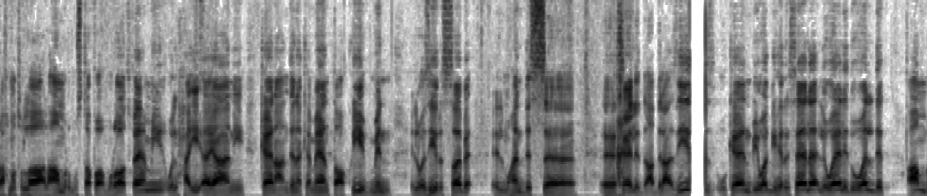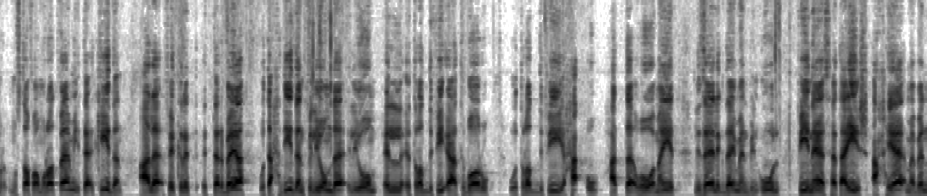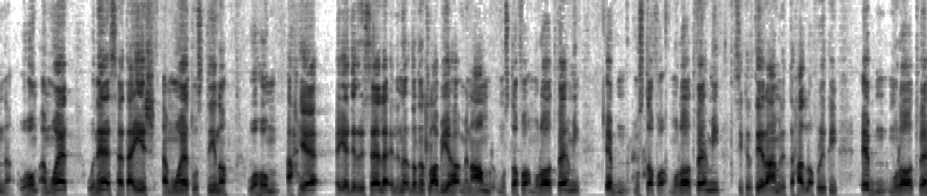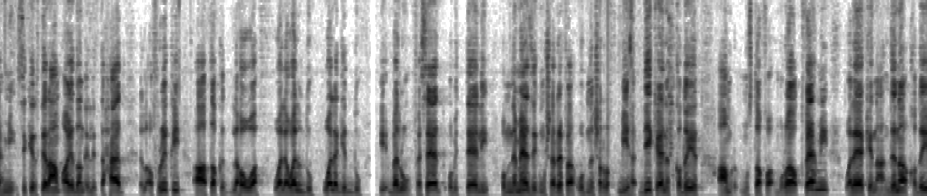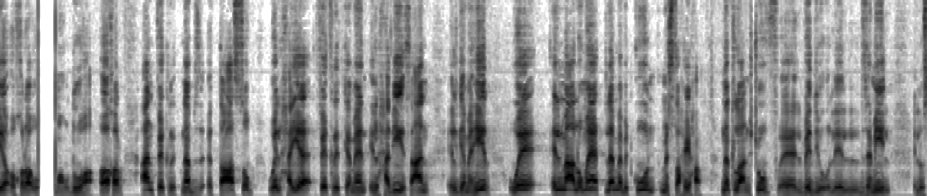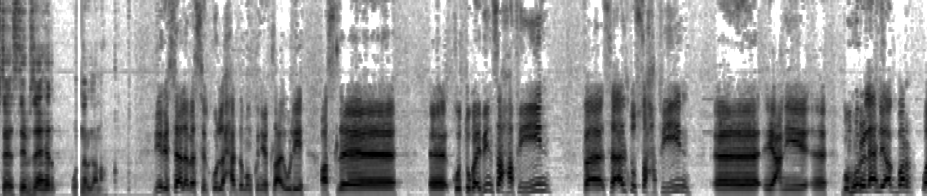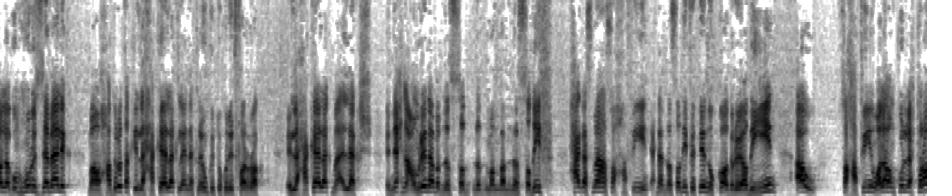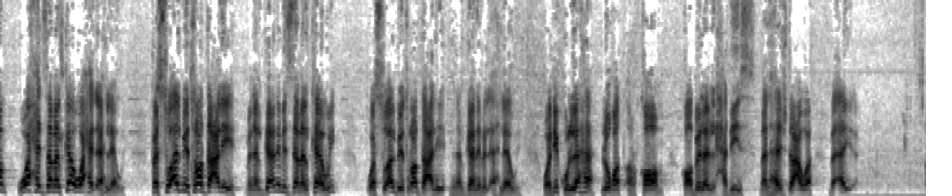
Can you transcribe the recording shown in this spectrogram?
رحمة الله على عمرو مصطفى مراد فهمي والحقيقة يعني كان عندنا كمان تعقيب من الوزير السابق المهندس آه، آه، خالد عبد العزيز وكان بيوجه الرسالة لوالد ووالدة عمرو مصطفى مراد فهمي تأكيدا على فكرة التربية وتحديدا في اليوم ده اليوم اللي اترد فيه اعتباره وترد فيه حقه حتى وهو ميت. لذلك دايما بنقول في ناس هتعيش أحياء ما بيننا وهم أموات وناس هتعيش أموات وسطينا وهم أحياء. هي دي الرسالة اللي نقدر نطلع بيها من عمرو مصطفى مراد فهمي ابن مصطفى مراد فهمي سكرتير عام الاتحاد الأفريقي ابن مراد فهمي سكرتير عام أيضا الاتحاد الأفريقي. أعتقد لا هو ولا والده ولا جده يقبلوا فساد وبالتالي هم نماذج مشرفة وبنشرف بيها. دي كانت قضية عمرو مصطفى مراد فهمي ولكن عندنا قضية أخرى وموضوع آخر عن فكرة نبذ التعصب والحقيقة فكرة كمان الحديث عن الجماهير والمعلومات لما بتكون مش صحيحة. نطلع نشوف آه، الفيديو للزميل الأستاذ سيف زاهر ونرجع نعقب. دي رسالة بس لكل حد ممكن يطلع يقول إيه؟ أصل آه، كنتوا جايبين صحفيين فسألتوا الصحفيين آه، يعني جمهور الأهلي أكبر ولا جمهور الزمالك؟ ما هو حضرتك اللي حكى لك لأنك لا يمكن تكون اتفرجت. اللي حكى لك ما قالكش. إن إحنا عمرنا ما بنستض- ما- ما بنستضيف حاجة اسمها صحفيين. إحنا بنستضيف اثنين نقاد رياضيين أو صحفيين ولهم كل احترام واحد زملكاوي وواحد أهلاوي. فالسؤال بيترد عليه من الجانب الزملكاوي والسؤال بيترد عليه من الجانب الأهلاوي. ودي كلها لغة أرقام قابلة للحديث. ملهاش دعوة بأي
